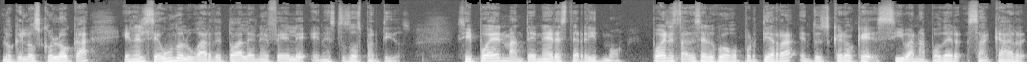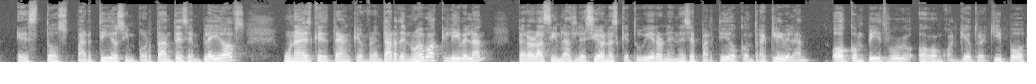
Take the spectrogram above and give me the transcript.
lo que los coloca en el segundo lugar de toda la NFL en estos dos partidos. Si pueden mantener este ritmo, pueden establecer el juego por tierra, entonces creo que sí van a poder sacar estos partidos importantes en playoffs una vez que se tengan que enfrentar de nuevo a Cleveland, pero ahora sin las lesiones que tuvieron en ese partido contra Cleveland, o con Pittsburgh o con cualquier otro equipo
